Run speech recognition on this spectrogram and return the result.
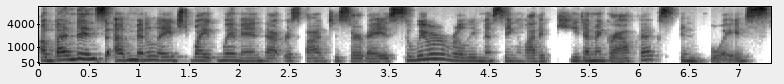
abundance of middle-aged white women that respond to surveys. So we were really missing a lot of key demographics and voice.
